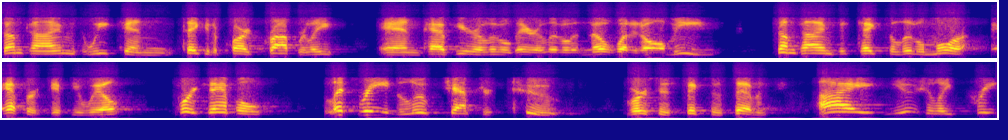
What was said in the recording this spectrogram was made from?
Sometimes we can take it apart properly and have here a little, there a little, and know what it all means. Sometimes it takes a little more effort, if you will. For example, let's read Luke chapter 2, verses 6 and 7. I usually preach,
